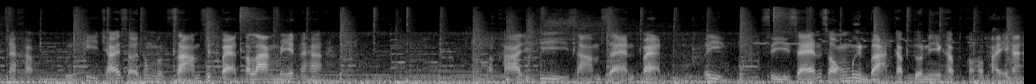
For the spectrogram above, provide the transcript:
ตรนะครับ พื้นที่ใช้สอยทั้งหมด 38 ตารางเมตรนะฮะ ราคาอยู่ที่ 3 8 0 0 0เอ้ย4 2 0 0 0 0 บาทครับตัวนี้ครับ ขออภัยฮะ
